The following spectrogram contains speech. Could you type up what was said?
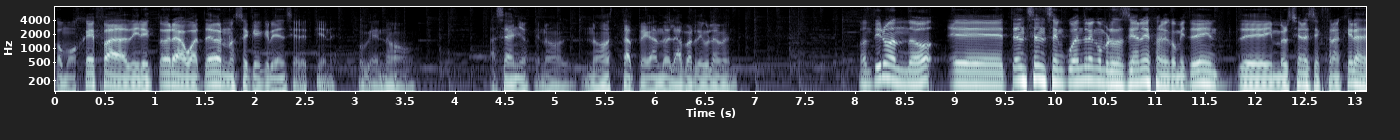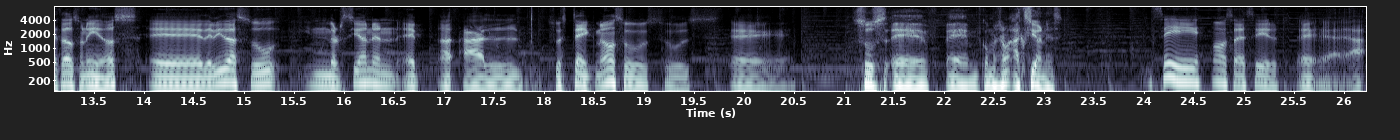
Como jefa, directora, whatever, no sé qué credenciales tiene. Porque no. Hace años que no, no está pegándola particularmente. Continuando, eh, Tencent se encuentra en conversaciones con el Comité de, In- de Inversiones Extranjeras de Estados Unidos eh, debido a su inversión en a- al su stake, ¿no? Sus, sus eh, Sus, eh, eh, ¿cómo se llama? Acciones. sí, vamos a decir, eh, a-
